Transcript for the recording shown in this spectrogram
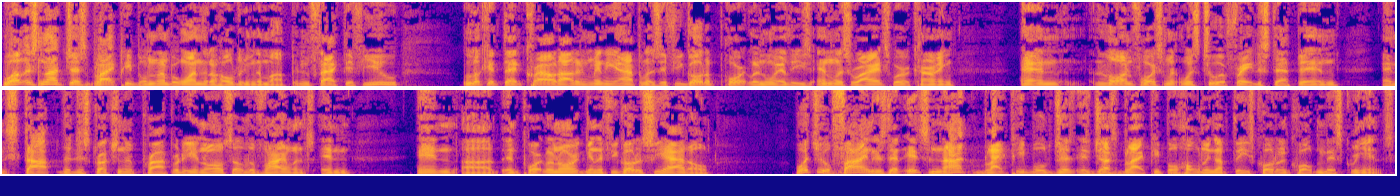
Well, it's not just black people, number one, that are holding them up. In fact, if you look at that crowd out in Minneapolis, if you go to Portland where these endless riots were occurring and law enforcement was too afraid to step in and stop the destruction of property and also the violence in in uh, in Portland, Oregon. If you go to Seattle, what you'll find is that it's not black people just it's just black people holding up these quote unquote miscreants.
